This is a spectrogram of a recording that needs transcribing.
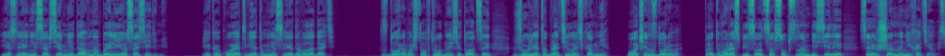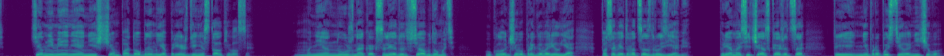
если они совсем недавно были ее соседями? И какой ответ мне следовало дать? Здорово, что в трудной ситуации Джулиет обратилась ко мне. Очень здорово. Поэтому расписываться в собственном бессилии совершенно не хотелось. Тем не менее, ни с чем подобным я прежде не сталкивался. «Мне нужно как следует все обдумать», — уклончиво проговорил я, — «посоветоваться с друзьями. Прямо сейчас, кажется, ты не пропустила ничего.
